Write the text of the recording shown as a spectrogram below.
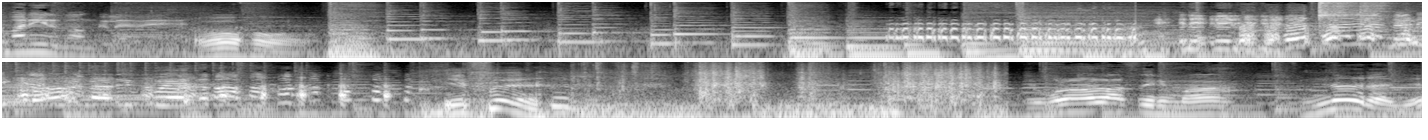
மாதிரி இருக்கும் ஓஹோ. எஃப் இவ்வளோ நாள் ஆசை தெரியுமா? என்னதுடா இது?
